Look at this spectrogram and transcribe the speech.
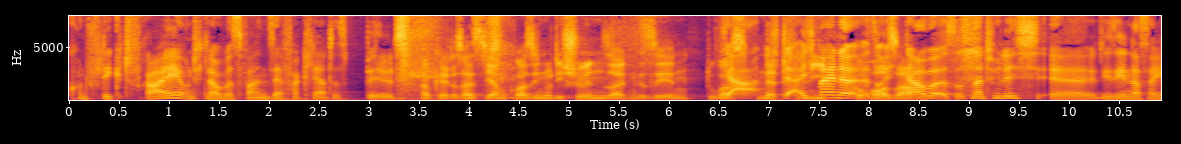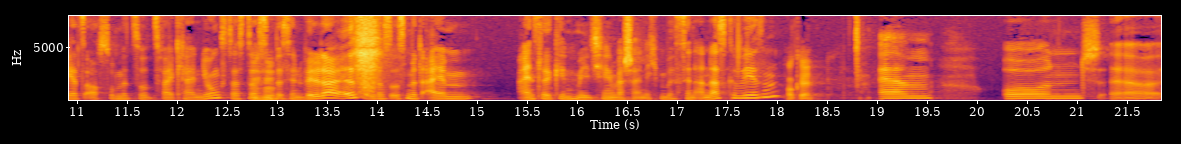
konfliktfrei und ich glaube, es war ein sehr verklärtes Bild. Okay, das heißt, die haben quasi nur die schönen Seiten gesehen. Du warst ja, nett, ich, ich lieb, meine, also ich gehorsam. glaube, es ist natürlich, äh, die sehen das ja jetzt auch so mit so zwei kleinen Jungs, dass Mhm. das ein bisschen wilder ist und das ist mit einem Einzelkindmädchen wahrscheinlich ein bisschen anders gewesen. okay. Ähm, und äh,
